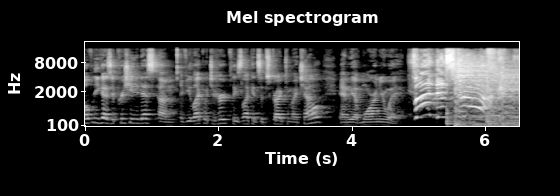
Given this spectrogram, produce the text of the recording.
hopefully you guys appreciated this. Um, if you like what you heard, please like and subscribe to my channel and we have more on your way. Thunderstruck!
